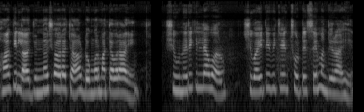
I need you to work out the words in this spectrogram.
हा किल्ला जुन्नर शहराच्या डोंगरमाथ्यावर आहे. शिवनेरी किल्ल्यावर शिवाई देवीचे एक छोटेसे मंदिर आहे.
